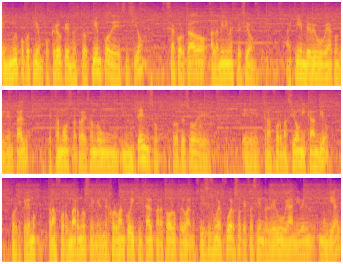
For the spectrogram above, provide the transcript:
en muy poco tiempo. Creo que nuestro tiempo de decisión se ha cortado a la mínima expresión. Aquí en BBVA Continental estamos atravesando un intenso proceso de eh, transformación y cambio porque queremos transformarnos en el mejor banco digital para todos los peruanos. Y ese es un esfuerzo que está haciendo el BBVA a nivel mundial,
